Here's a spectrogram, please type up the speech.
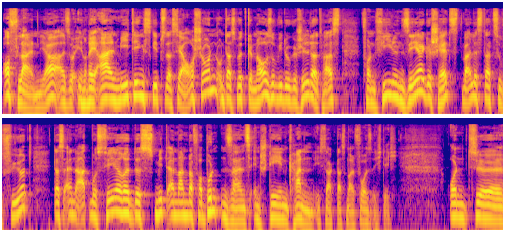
offline, ja. Also in realen Meetings gibt es das ja auch schon und das wird genauso, wie du geschildert hast, von vielen sehr geschätzt, weil es dazu führt, dass eine Atmosphäre des Miteinander Verbundenseins entstehen kann. Ich sage das mal vorsichtig. Und äh,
